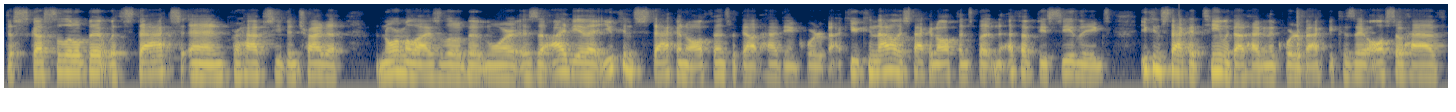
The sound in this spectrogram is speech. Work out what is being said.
discuss a little bit with stacks and perhaps even try to normalize a little bit more is the idea that you can stack an offense without having a quarterback. You can not only stack an offense, but in FFPC leagues, you can stack a team without having the quarterback because they also have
